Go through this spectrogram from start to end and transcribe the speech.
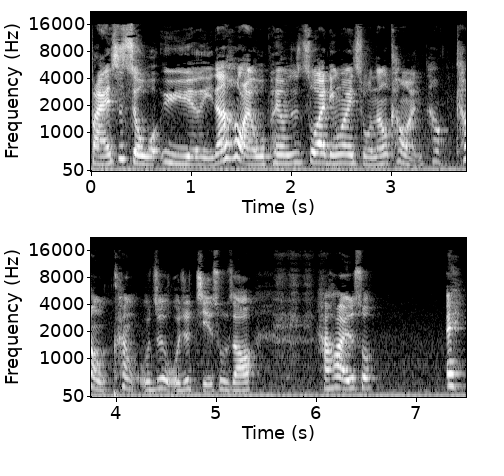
本来是只有我预约而已，但是后来我朋友就坐在另外一桌，然后看完他看我看我就我就结束之后，他后来就说，哎、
